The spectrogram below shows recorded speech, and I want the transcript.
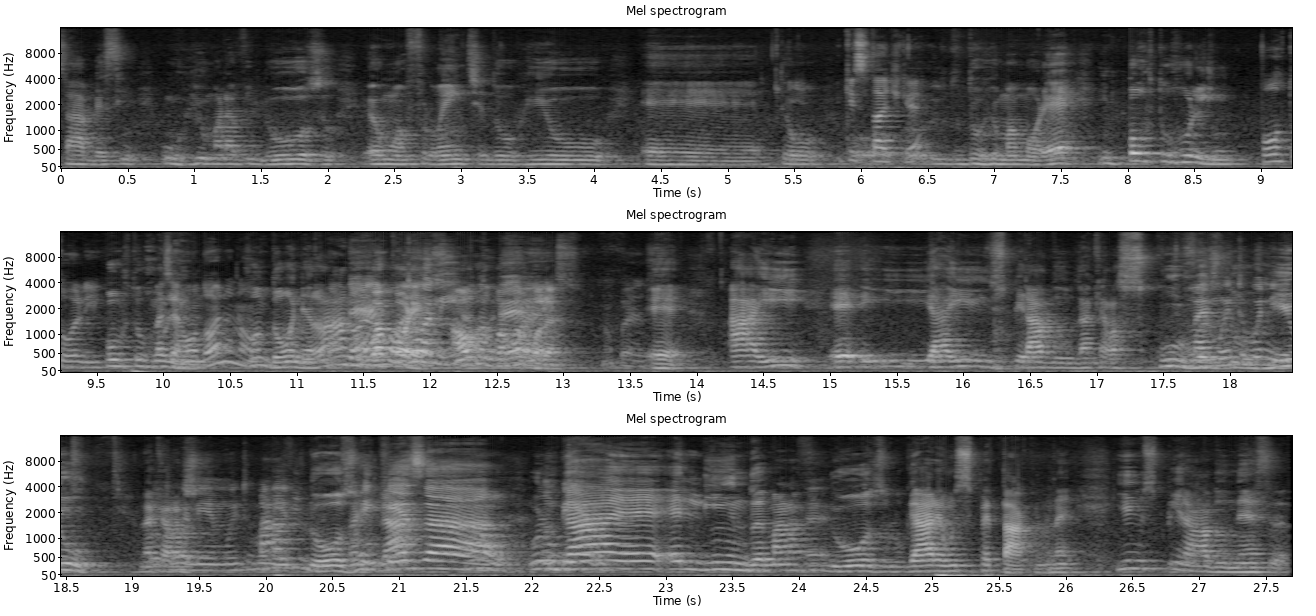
Sabe, assim, um rio maravilhoso, é um afluente do rio. É, teu- Que cidade que é? Do, do rio Mamoré, em Porto Rolim. Porto ali. Porto Rolim. Mas é Rondônia ou não? Rondônia, lá no É, Guaporé. Rolim, Alto é. Guaporé. É. Aí, é, e, e aí, inspirado naquelas curvas Lá é muito do bonito. rio, naquelas Porto Rolim é muito bonito. maravilhoso. A O lugar- riqueza Não, o lugar é, é lindo, é maravilhoso, o lugar é um espetáculo, né? E inspirado nessa,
